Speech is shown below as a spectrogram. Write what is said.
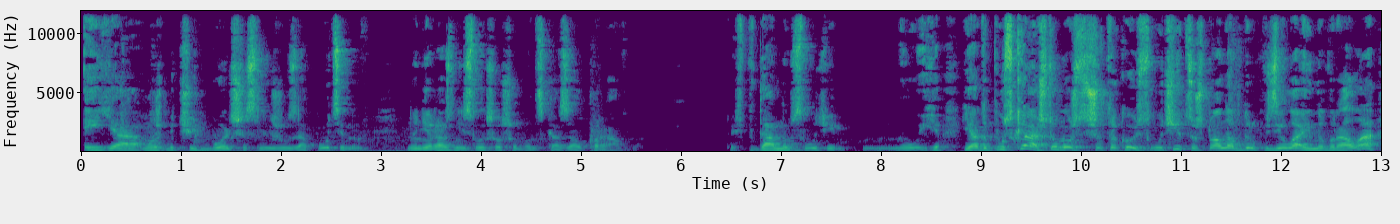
И я, может быть, чуть больше слежу за Путиным, но ни разу не слышал, чтобы он сказал правду. То есть в данном случае, ну, я, я допускаю, что может что такое случиться, что она вдруг взяла и наврала,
